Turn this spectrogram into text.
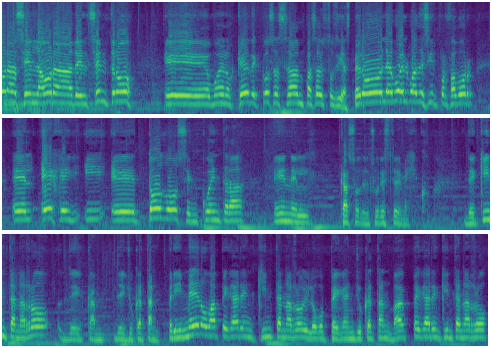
Horas en la hora del centro. Eh, bueno, ¿qué de cosas han pasado estos días? Pero le vuelvo a decir, por favor, el eje y eh, todo se encuentra en el caso del sureste de México. De Quintana Roo, de, de Yucatán. Primero va a pegar en Quintana Roo y luego pega en Yucatán. Va a pegar en Quintana Roo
